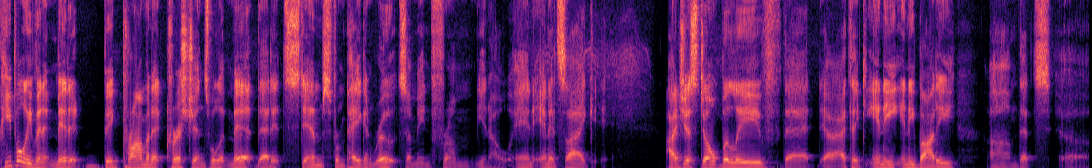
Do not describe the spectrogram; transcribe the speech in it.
people even admit it. Big prominent Christians will admit that it stems from pagan roots. I mean, from you know, and and it's like, I just don't believe that. Uh, I think any anybody um, that's uh,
